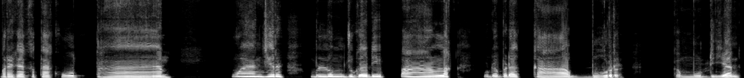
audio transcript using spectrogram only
Mereka ketakutan. Wanjir, belum juga dipalak, udah pada kabur. Kemudian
